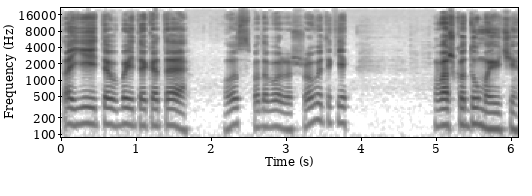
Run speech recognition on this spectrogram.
Та їдьте вбийте КТ. Господа Боже, що ви такі важко думаючі?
